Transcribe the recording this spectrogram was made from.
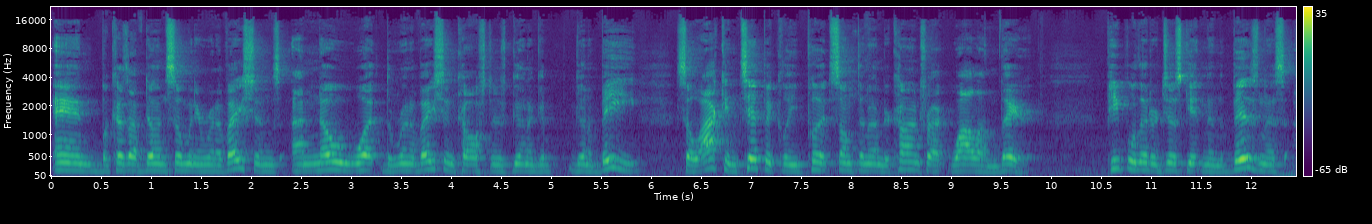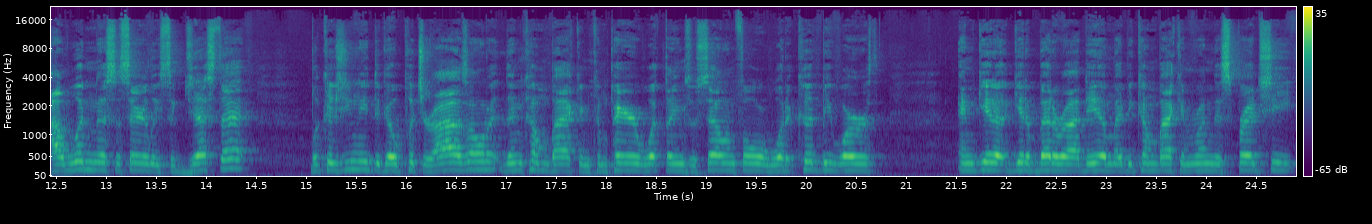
And because I've done so many renovations, I know what the renovation cost is going to going to be, so I can typically put something under contract while I'm there. People that are just getting in the business, I wouldn't necessarily suggest that because you need to go put your eyes on it, then come back and compare what things are selling for, what it could be worth, and get a get a better idea. Maybe come back and run this spreadsheet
